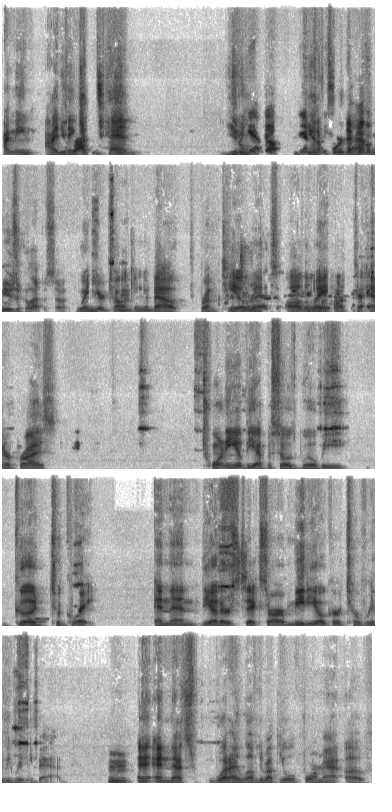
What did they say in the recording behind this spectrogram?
I mean, I and you think got 10 you don't Yeah, got- you have can't to afford to have a musical episode. When you're hmm. talking about from TOS all the way up to Enterprise, 20 of the episodes will be good to great. And then the other six are mediocre to really, really bad. Mm. And, and that's what I loved about the old format of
